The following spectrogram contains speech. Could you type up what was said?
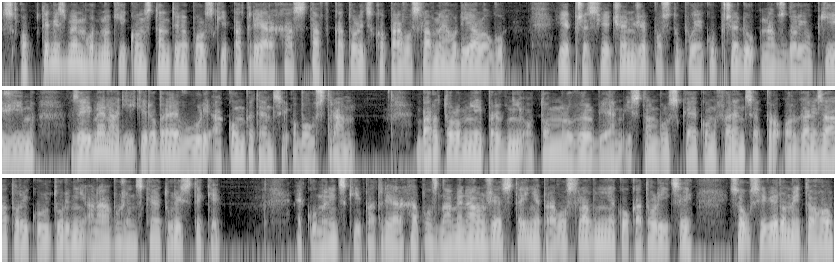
S optimismem hodnotí konstantinopolský patriarcha stav katolicko-pravoslavného dialogu. Je přesvědčen, že postupuje ku předu navzdory obtížím, zejména díky dobré vůli a kompetenci obou stran. Bartoloměj I. o tom mluvil během istambulské konference pro organizátory kulturní a náboženské turistiky. Ekumenický patriarcha poznamenal, že stejně pravoslavní jako katolíci jsou si vědomi toho,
